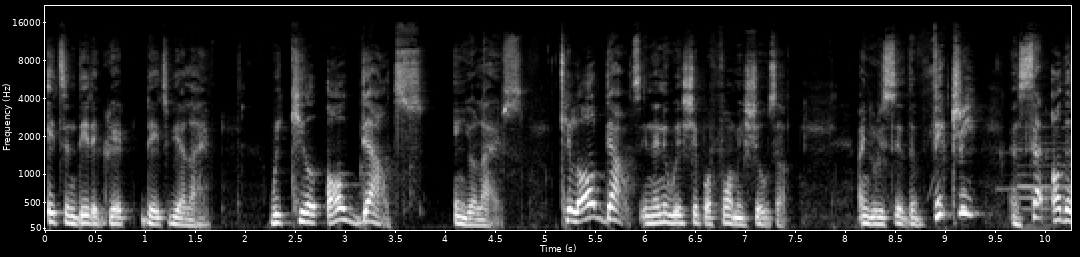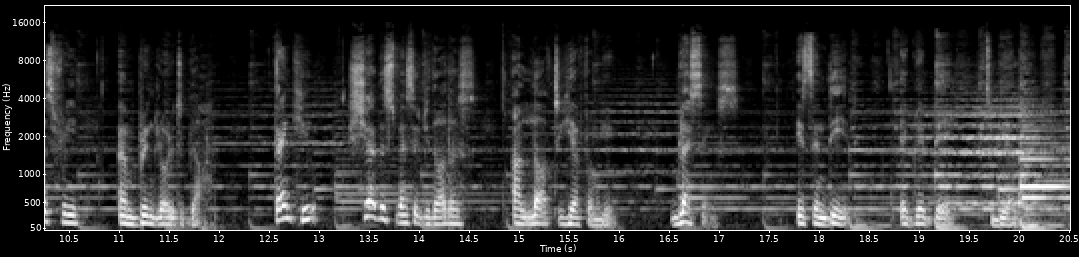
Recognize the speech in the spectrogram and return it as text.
It's indeed a great day to be alive. We kill all doubts in your lives. Kill all doubts in any way, shape, or form it shows up. And you receive the victory and set others free and bring glory to God. Thank you. Share this message with others. i love to hear from you. Blessings. It's indeed a great day to be alive.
